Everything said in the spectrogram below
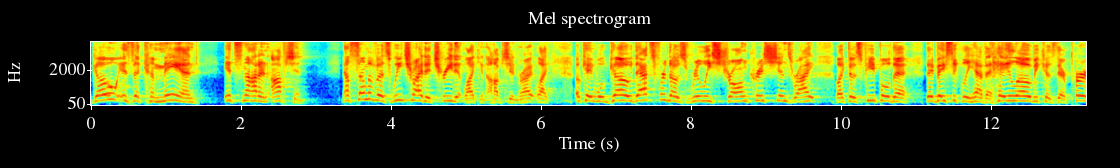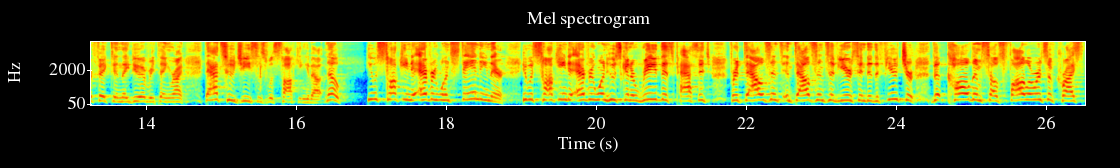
Go is a command, it's not an option. Now, some of us, we try to treat it like an option, right? Like, okay, well, go. That's for those really strong Christians, right? Like those people that they basically have a halo because they're perfect and they do everything right. That's who Jesus was talking about. No, he was talking to everyone standing there. He was talking to everyone who's going to read this passage for thousands and thousands of years into the future that call themselves followers of Christ.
